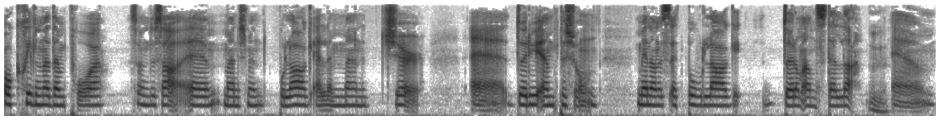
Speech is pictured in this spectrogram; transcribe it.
Och skillnaden på, som du sa, eh, managementbolag eller manager. Eh, då är det ju en person. Medan ett bolag, då är de anställda. Mm. Ehm,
